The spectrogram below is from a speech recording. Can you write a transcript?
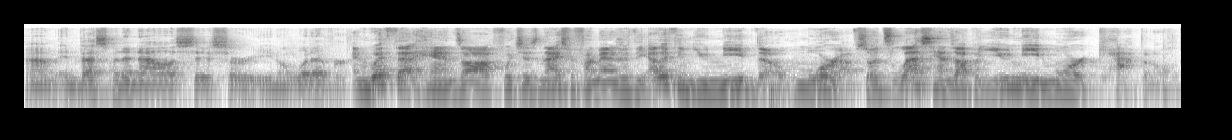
um, investment analysis or you know whatever. And with that hands off, which is nice for fund managers, the other thing you need though more of. So it's less hands off, but you need more capital.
